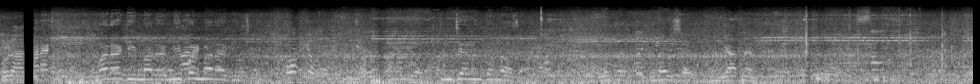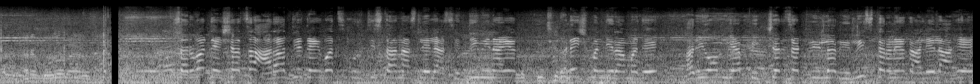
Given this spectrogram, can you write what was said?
थोडा मराठी मरा मी पण मराठीचे तुमच्यानंतर माझा. नंतर सर या मॅम अरे बोलो मॅम सर्व देशाचं आराध्य दैवत स्थान असलेल्या सिद्धिविनायक गणेश मंदिरामध्ये हरिओम या पिक्चरचं ट्रेलर रिलीज करण्यात आलेलं आहे.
